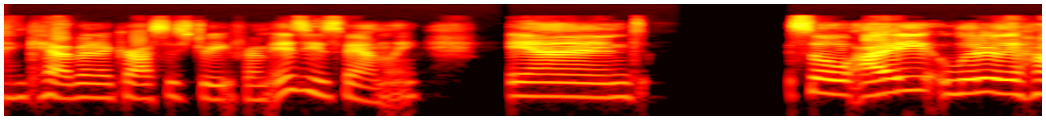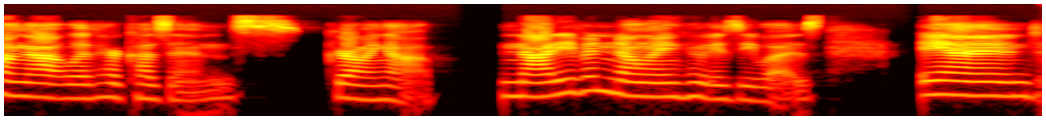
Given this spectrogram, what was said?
a cabin across the street from Izzy's family. And so I literally hung out with her cousins growing up, not even knowing who Izzy was. And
